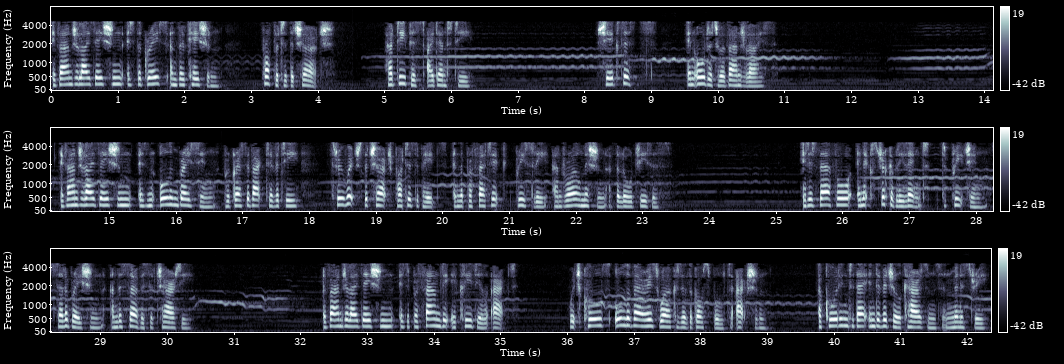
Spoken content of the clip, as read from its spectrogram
evangelization is the grace and vocation proper to the Church, her deepest identity. She exists in order to evangelize. Evangelization is an all embracing, progressive activity through which the Church participates in the prophetic, priestly, and royal mission of the Lord Jesus. It is therefore inextricably linked to preaching, celebration, and the service of charity. Evangelization is a profoundly ecclesial act which calls all the various workers of the gospel to action according to their individual charisms and ministry.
